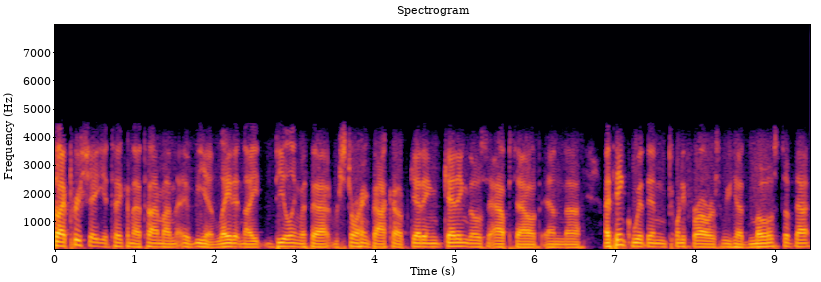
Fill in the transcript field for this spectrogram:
so I appreciate you taking that time on uh, you know, late at night dealing with that, restoring backup, getting getting those apps out, and uh, I think within 24 hours we had most of that.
